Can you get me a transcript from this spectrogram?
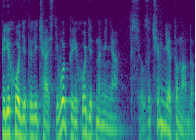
переходит или часть его переходит на меня. Все, зачем мне это надо?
